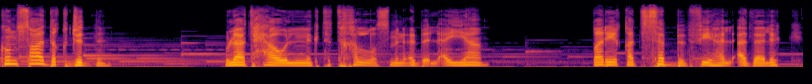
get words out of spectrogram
كن صادق جدا ولا تحاول أنك تتخلص من عبء الأيام. طريقة تسبب فيها الأذى لك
